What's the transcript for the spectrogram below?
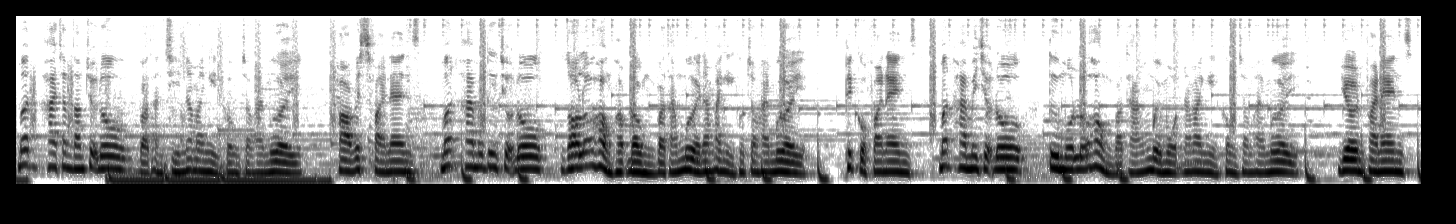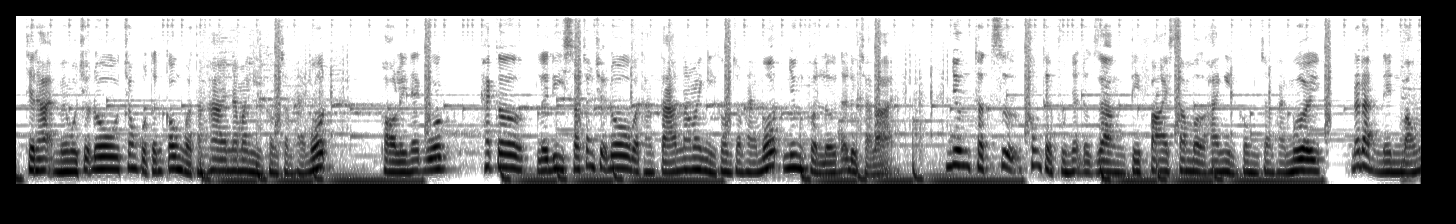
mất 208 triệu đô vào tháng 9 năm 2020, Harvest Finance mất 24 triệu đô do lỗ hổng hợp đồng vào tháng 10 năm 2020, Pickle Finance mất 20 triệu đô từ một lỗ hổng vào tháng 11 năm 2020. Yearn Finance thiệt hại 11 triệu đô trong cuộc tấn công vào tháng 2 năm 2021. Poly Network, Hacker lấy đi 600 triệu đô vào tháng 8 năm 2021 nhưng phần lớn đã được trả lại. Nhưng thật sự không thể phủ nhận được rằng DeFi Summer 2020 đã đặt nền móng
